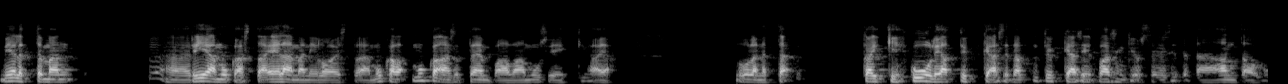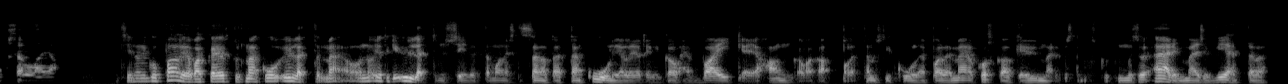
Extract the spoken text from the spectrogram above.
mielettömän äh, riemukasta, elämäniloista ja muka, mukaansa tempaavaa musiikkia. Ja luulen, että kaikki kuulijat tykkää, sitä, tykkää siitä, varsinkin jos se esitetään antaumuksella ja siinä on niin kuin paljon, vaikka joskus mä, yllättä, mä olen jotenkin yllättynyt siitä, että monesti sanotaan, että tämä on kuulijalle jotenkin kauhean vaikea ja hankala kappale. Tämmöistäkin kuulee paljon. Mä en ole koskaan oikein ymmärtänyt sitä, mutta se on äärimmäisen viehättävä,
